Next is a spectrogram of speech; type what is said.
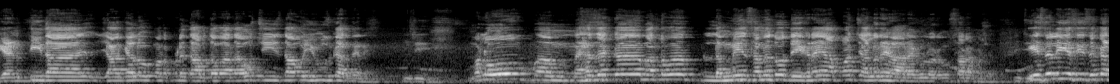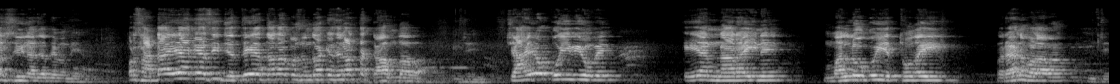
ਗਿਣਤੀ ਦਾ ਜਾਂ ਕਹ ਲਓ ਆਪਣੇ ਦਬਦਬਾ ਦਾ ਉਹ ਚੀਜ਼ ਦਾ ਉਹ ਯੂਜ਼ ਕਰਦੇ ਨੇ। ਜੀ। ਮਤਲਬ ਉਹ ਅਮ, ਮਹਿਜ਼ ਇੱਕ ਮਤਲਬ ਲੰਮੇ ਸਮੇਂ ਤੋਂ ਦੇਖ ਰਹੇ ਹਾਂ ਆਪਾਂ ਚੱਲ ਰਿਹਾ ਰੈਗੂਲਰ ਉਹ ਸਾਰਾ ਕੁਝ ਇਸ ਲਈ ਅਸੀਂ ਸੰਘਰਸ਼ੀਲ ਹਾਂ ਜਥੇਬੰਦੀਆਂ। ਪਰ ਸਾਡਾ ਇਹ ਆ ਕਿ ਅਸੀਂ ਜਿੱਥੇ ਇਦਾਂ ਦਾ ਕੁਝ ਹੁੰਦਾ ਕਿਸੇ ਨਾਲ ਧੱਕਾ ਹੁੰਦਾ ਵਾ। ਜੀ। ਚਾਹੇ ਉਹ ਕੋਈ ਵੀ ਹੋਵੇ ਇਹ ਐਨਆਰਆਈ ਨੇ ਮੰਨ ਲਓ ਕੋਈ ਇੱਥੋਂ ਦਾ ਹੀ ਰਹਿਣ ਵਾਲਾ ਵਾ ਜੀ।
